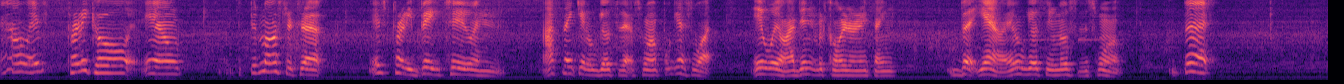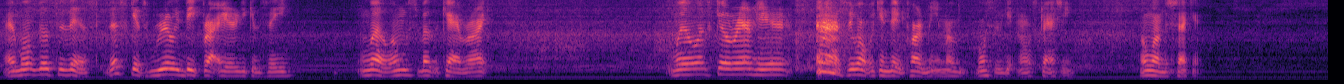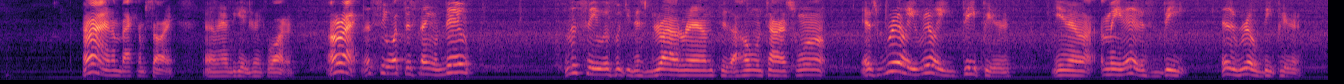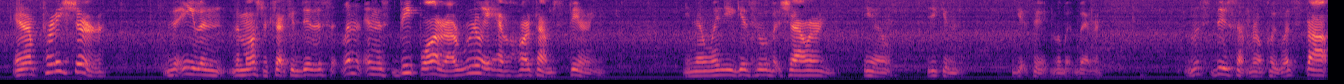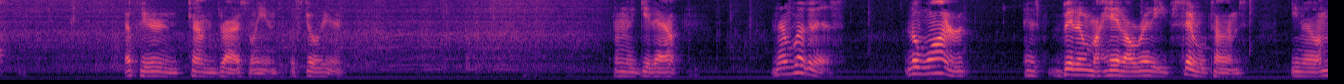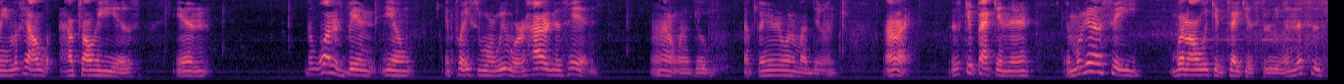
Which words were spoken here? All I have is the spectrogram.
oh, it's pretty cool, you know. The monster truck is pretty big, too, and I think it'll go through that swamp. Well, guess what? It will. I didn't record or anything. But yeah, it'll go through most of the swamp. But I won't go through this. This gets really deep right here, you can see. Whoa, almost above the cab, right? Well, let's go around here, see what we can do. Pardon me, my voice is getting all scratchy. Hold on just a second. Alright, I'm back. I'm sorry. I had to get a drink of water. Alright, let's see what this thing will do. Let's see if we can just drive around to the whole entire swamp. It's really, really deep here. You know, I mean, it is deep. It is real deep here. And I'm pretty sure that even the monster truck could do this. When in this deep water, I really have a hard time steering. You know, when you get a little bit shallower, you know, you can get through it a little bit better. Let's do something real quick. Let's stop up here and kind of dry land. Let's go over here. I'm going to get out. Now look at this. The water has been over my head already several times. You know, I mean, look how how tall he is, and the water's been, you know, in places where we were higher than his head. I don't want to go up there. What am I doing? All right, let's get back in there, and we're gonna see what all we can take us through. And this is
